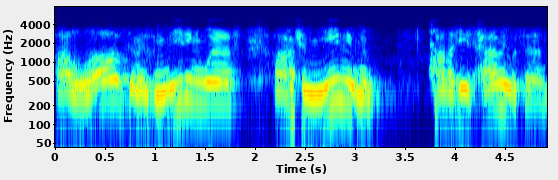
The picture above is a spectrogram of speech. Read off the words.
uh, loves and is meeting with, uh, communion uh, that He's having with them.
